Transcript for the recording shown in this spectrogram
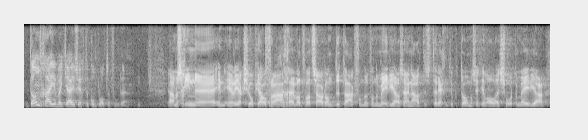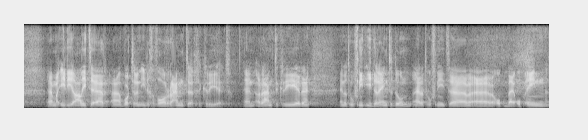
dan ga je, wat jij zegt, de complotten voeden. Ja, misschien uh, in, in, reactie op jouw vraag, hè, wat, wat, zou dan de taak van de, van de media zijn? Nou, het is terecht natuurlijk wat Thomas zegt, je hebt allerlei soorten media. Uh, maar idealiter uh, wordt er in ieder geval ruimte gecreëerd. En ruimte creëren, en dat hoeft niet iedereen te doen. Hè, dat hoeft niet op, bij, op één,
